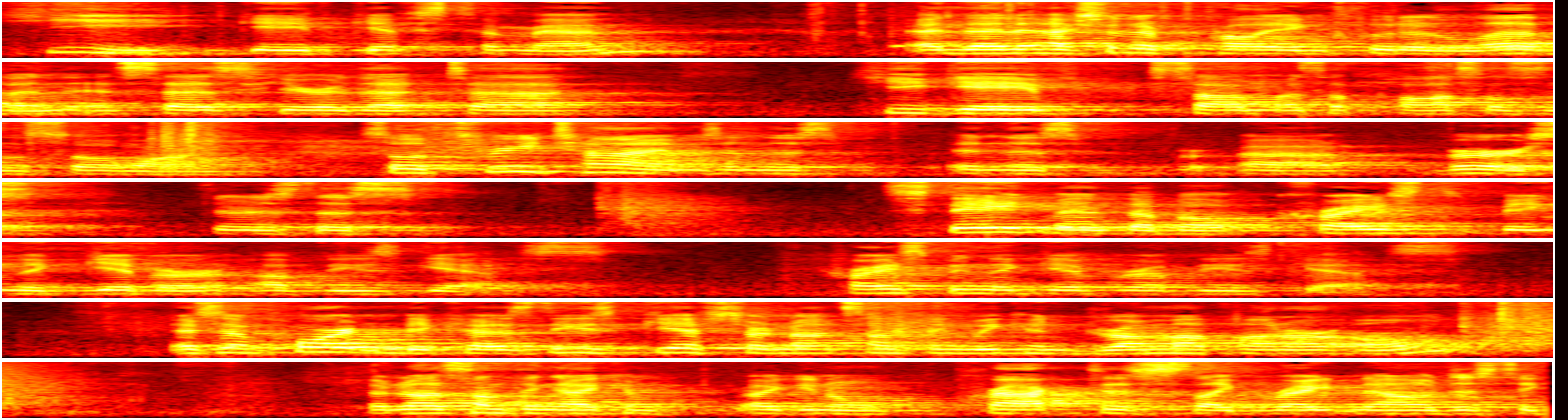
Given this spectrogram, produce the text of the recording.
He gave gifts to men. And then I should have probably included 11. It says here that uh, He gave some as apostles and so on. So three times in this, in this uh, verse, there's this statement about Christ being the giver of these gifts. Christ being the giver of these gifts. It's important because these gifts are not something we can drum up on our own. They're not something I can, you know, practice like right now just to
